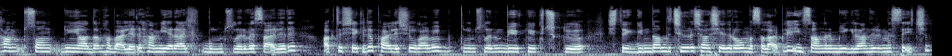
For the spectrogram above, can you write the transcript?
hem son dünyadan haberleri hem yerel buluntuları vesaireleri aktif şekilde paylaşıyorlar ve buluntuların büyüklüğü, küçüklüğü, işte gündemde çığır açan şeyler olmasalar bile insanların bilgilendirilmesi için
